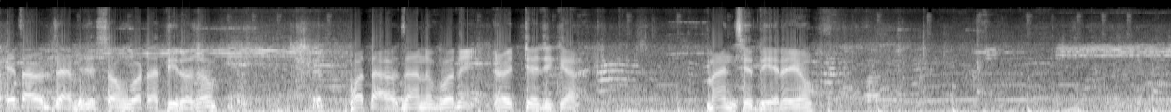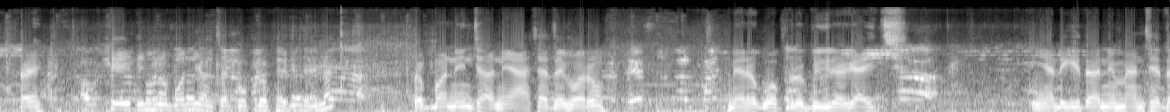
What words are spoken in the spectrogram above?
यताबाट चाहिँ हामी चाहिँ सङ्गटातिर छौँ कता हो जानुपर्ने टेरिका मान्छे धेरै हो खै अब केही दिनमा बनिहाल्छ गोप्रो फेरि होइन बनिन्छ भने आशा चाहिँ गरौँ मेरो गोप्रो बिग्रियो गाइज यहाँदेखि त अनि मान्छे त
